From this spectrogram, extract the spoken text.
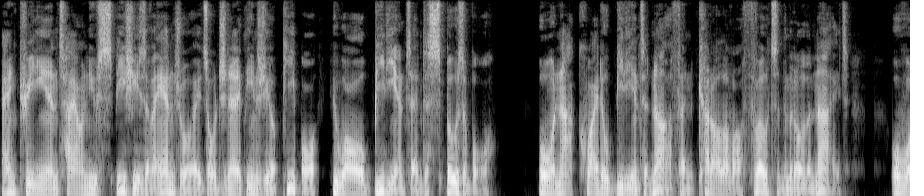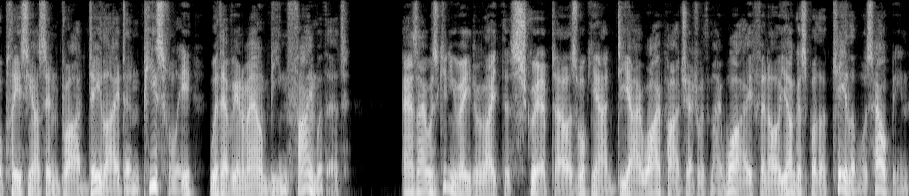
and creating an entire new species of androids or genetically engineered people who are obedient and disposable or not quite obedient enough and cut all of our throats in the middle of the night, or replacing us in broad daylight and peacefully, with everyone around being fine with it. As I was getting ready to write the script, I was working on a DIY project with my wife, and our youngest brother Caleb was helping,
